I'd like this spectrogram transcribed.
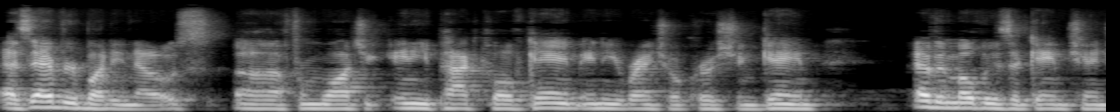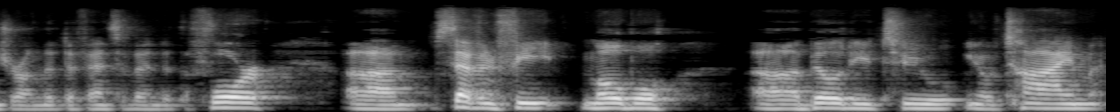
as everybody knows uh, from watching any Pac 12 game, any Rancho Christian game, Evan Mobley is a game changer on the defensive end of the floor. Um, seven feet, mobile, uh, ability to you know time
